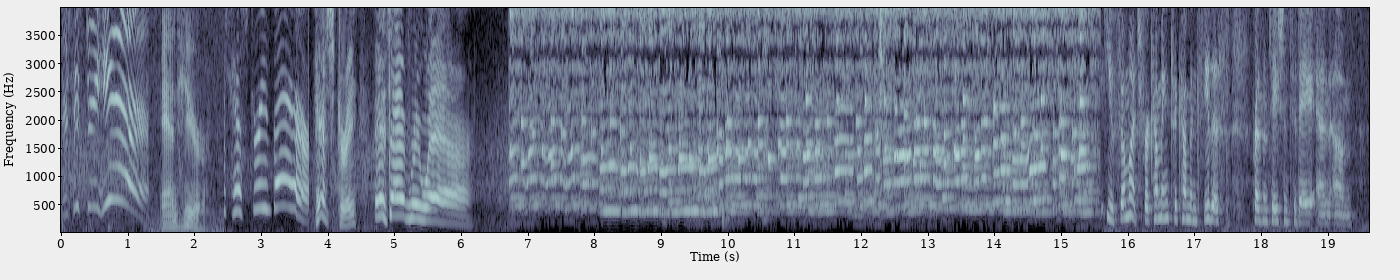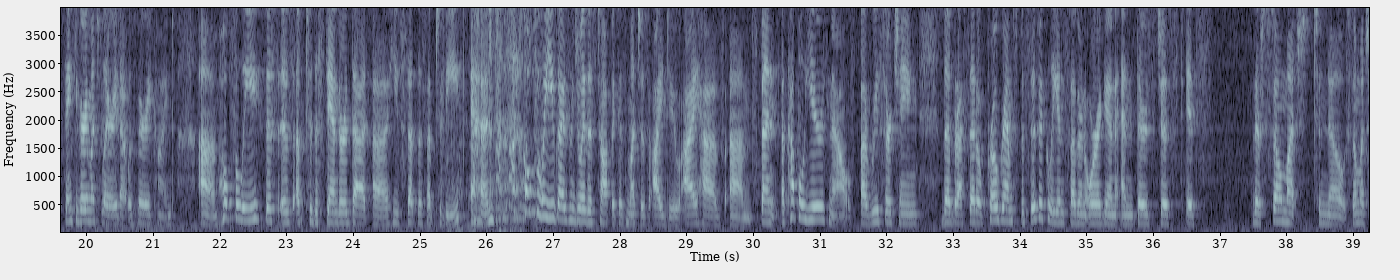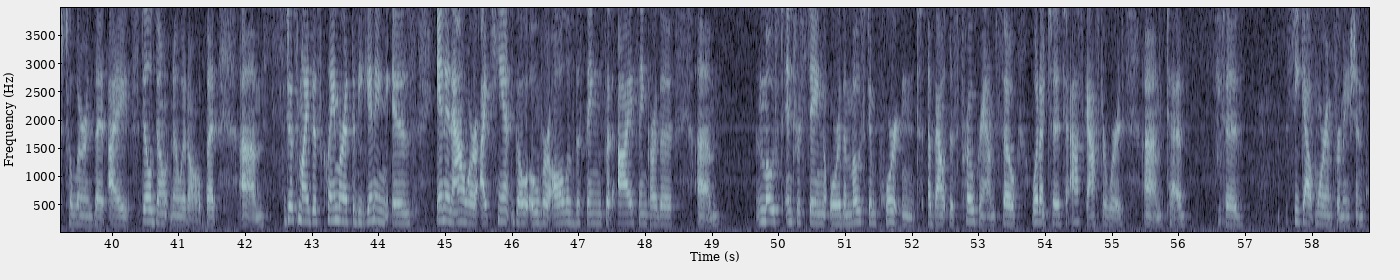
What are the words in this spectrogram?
There's history here! And here. There's history there! History is everywhere! Thank you so much for coming to come and see this presentation today and um, thank you very much Larry, that was very kind. Um, hopefully this is up to the standard that uh, he's set this up to be and hopefully you guys enjoy this topic as much as I do. I have um, spent a couple years now uh, researching the Bracero program specifically in Southern Oregon and there's just, it's, there's so much to know, so much to learn that I still don't know it all. But um, just my disclaimer at the beginning is in an hour, I can't go over all of the things that I think are the um, most interesting or the most important about this program. So what I to, to ask afterward um, to, to seek out more information.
